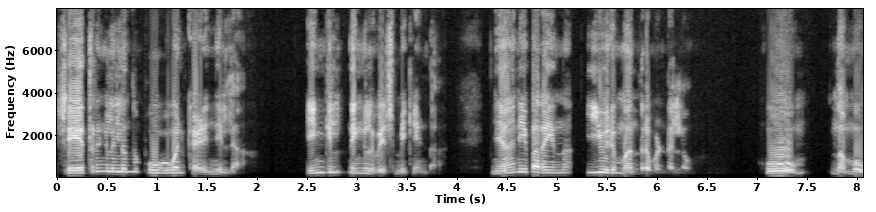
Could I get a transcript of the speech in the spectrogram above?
ക്ഷേത്രങ്ങളിലൊന്നും പോകുവാൻ കഴിഞ്ഞില്ല. എങ്കിൽ നിങ്ങൾ വിഷമിക്കേണ്ട. ഞാൻ ഈ പറയുന്ന ഈ ഒരു മന്ത്രമുണ്ടല്ലോ. ഓം നമോ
